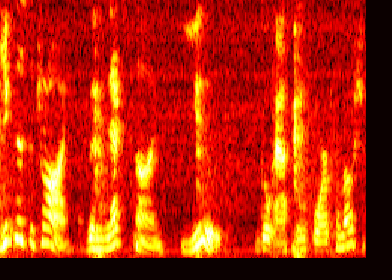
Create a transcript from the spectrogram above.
Give this a try the next time you go asking for a promotion.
